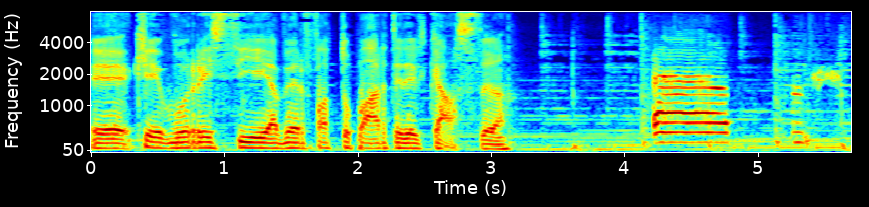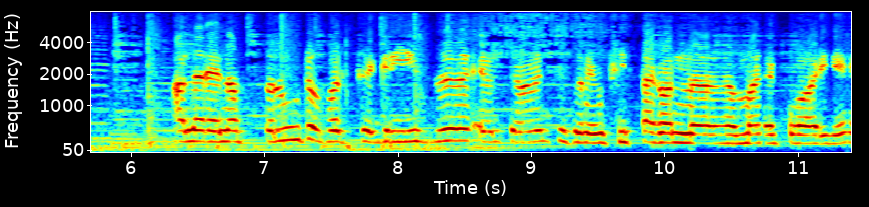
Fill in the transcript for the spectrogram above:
eh, che vorresti aver fatto parte del cast Eh, allora in assoluto forse Grease e ultimamente sono in fissa con eh, Mare Fuori,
